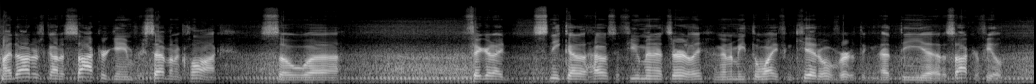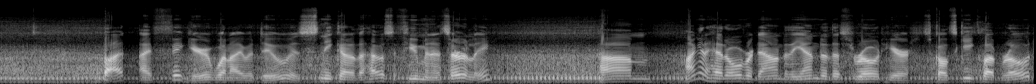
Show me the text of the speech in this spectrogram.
My daughter's got a soccer game for seven o'clock, so uh, figured I'd sneak out of the house a few minutes early. I'm gonna meet the wife and kid over at the at the, uh, the soccer field. But I figured what I would do is sneak out of the house a few minutes early. Um, I'm gonna head over down to the end of this road here. It's called Ski Club Road.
